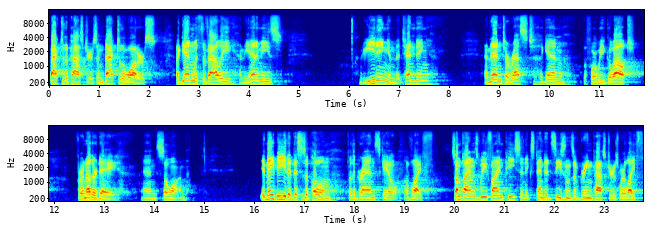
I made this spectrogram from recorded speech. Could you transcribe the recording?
back to the pastures and back to the waters, again with the valley and the enemies, the eating and the tending, and then to rest again before we go out for another day, and so on. It may be that this is a poem for the grand scale of life. Sometimes we find peace in extended seasons of green pastures where life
